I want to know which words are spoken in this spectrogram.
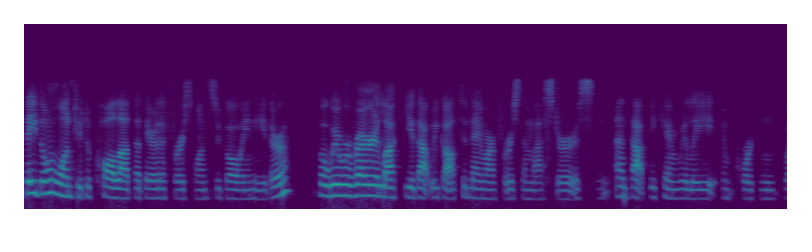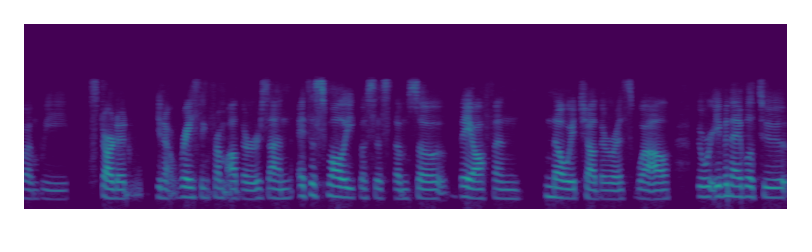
they don't want you to call out that they're the first ones to go in either. But we were very lucky that we got to name our first investors and that became really important when we started you know raising from others. And it's a small ecosystem so they often know each other as well. We were even able to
